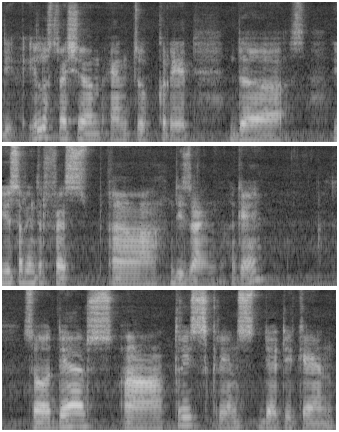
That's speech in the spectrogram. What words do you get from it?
the illustration and to create the user interface uh, design okay? So there's uh, three screens that you can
